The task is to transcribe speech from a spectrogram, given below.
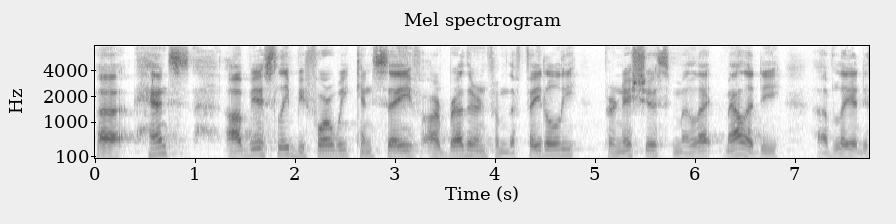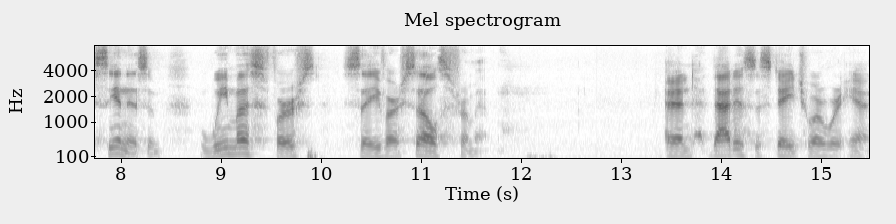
Uh, hence, obviously, before we can save our brethren from the fatally pernicious malady of Laodiceanism, we must first save ourselves from it. And that is the stage where we're in.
